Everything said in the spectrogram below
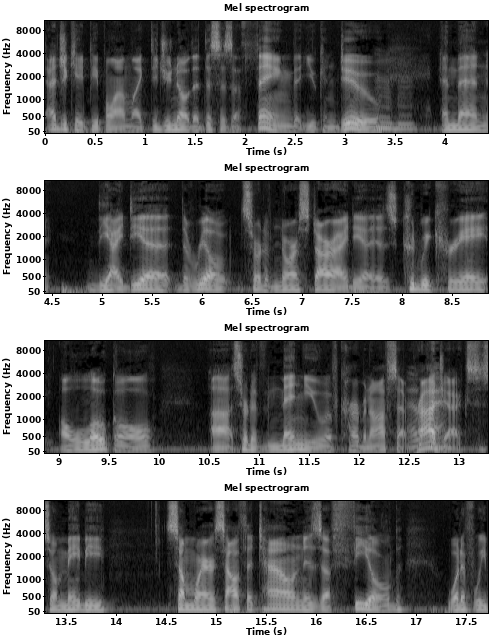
educate people on, like, did you know that this is a thing that you can do? Mm-hmm. And then the idea, the real sort of North Star idea is could we create a local uh, sort of menu of carbon offset Okay. projects? So maybe somewhere south of town is a field. What if we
